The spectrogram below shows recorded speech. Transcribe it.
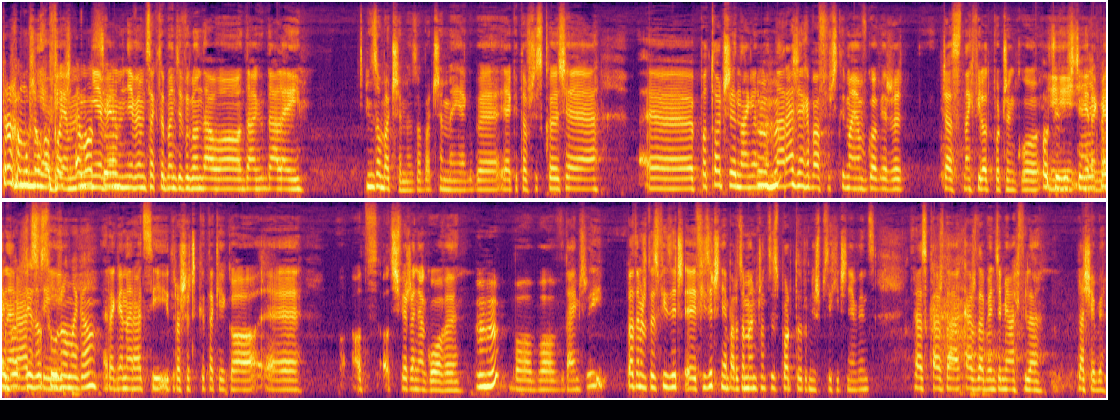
Trochę muszą nie opać wiem, emocje. nie wiem, nie wiem, jak to będzie wyglądało tak dalej. Zobaczymy, zobaczymy, jakby, jak to wszystko się e, potoczy. Na, Mhm. na razie chyba wszyscy mają w głowie, że czas na chwilę odpoczynku Oczywiście, i, i jak najbardziej regeneracji. zasłużonego. Regeneracji i troszeczkę takiego e, od, odświeżenia głowy, Mhm. bo, bo wydaje mi się, i potem, że to jest fizycz, e, fizycznie bardzo męczący sport, to również psychicznie, więc teraz każda, każda będzie miała chwilę dla siebie.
